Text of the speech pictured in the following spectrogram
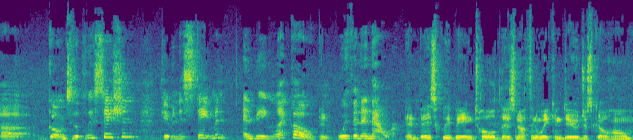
uh, going to the police station, giving his statement, and being let go And- within an hour. And basically being told there's nothing we can do, just go home,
